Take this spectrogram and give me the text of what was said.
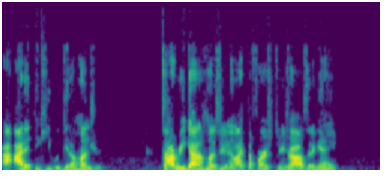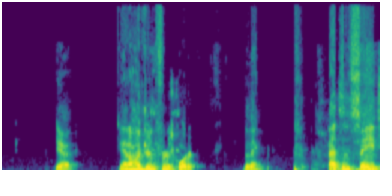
I, I didn't think he would get hundred. Tyreek got hundred in like the first three drives of the game. Yeah. He had 100 in the first quarter. Like, that's insane.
